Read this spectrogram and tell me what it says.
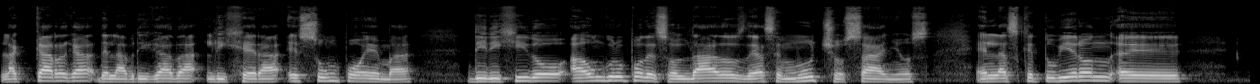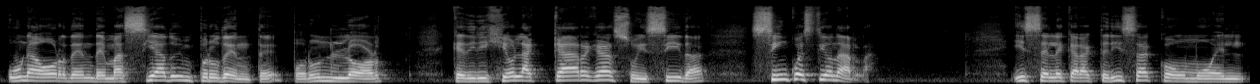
La carga de la brigada ligera es un poema dirigido a un grupo de soldados de hace muchos años en las que tuvieron eh, una orden demasiado imprudente por un lord que dirigió la carga suicida sin cuestionarla. Y se le caracteriza como el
